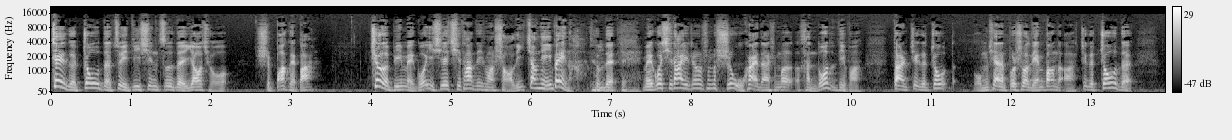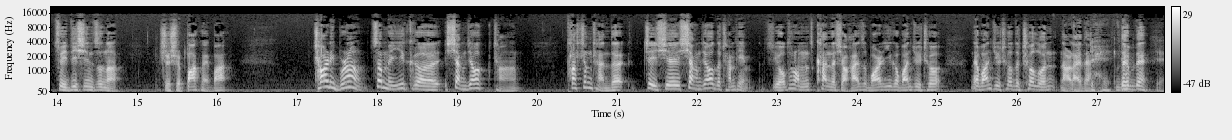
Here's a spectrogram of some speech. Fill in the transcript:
这个州的最低薪资的要求是八块八。这比美国一些其他的地方少了将近一倍呢，对不对？嗯、对。美国其他一州什么十五块的，什么很多的地方，但是这个州，我们现在不是说联邦的啊，这个州的最低薪资呢，只是八块八。Charlie Brown 这么一个橡胶厂，它生产的这些橡胶的产品，有的时候我们看到小孩子玩一个玩具车，那玩具车的车轮哪来的？对，对不对？对。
